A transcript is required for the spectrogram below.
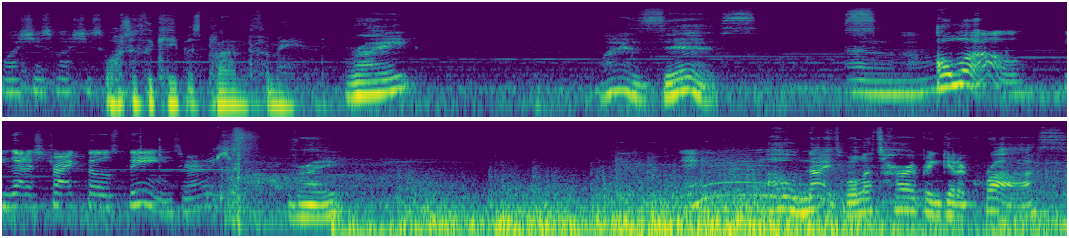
Watch this, watch this. What have the keepers planned for me? Right? What is this? I don't know. Oh, look. Oh, you gotta strike those things, right? Right? Yeah. Oh, nice. Well, let's hurry up and get across.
